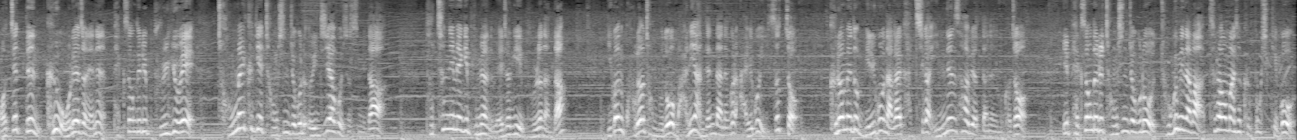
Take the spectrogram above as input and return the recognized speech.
어쨌든 그 오래전에는 백성들이 불교에 정말 크게 정신적으로 의지하고 있었습니다. 부처님에게 비면 외적이 물러난다? 이건 고려 정부도 말이 안 된다는 걸 알고 있었죠. 그럼에도 밀고 나갈 가치가 있는 사업이었다는 거죠. 이 백성들을 정신적으로 조금이나마 트라우마에서 극복시키고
